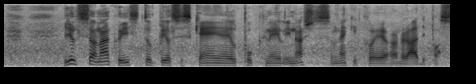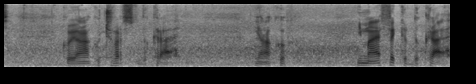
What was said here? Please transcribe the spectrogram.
ili se onako istupi, ili se skenja, ili pukne, ili našao sam neki koji on radi posao. Koji je onako čvrsto do kraja. I onako ima efekt do kraja.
